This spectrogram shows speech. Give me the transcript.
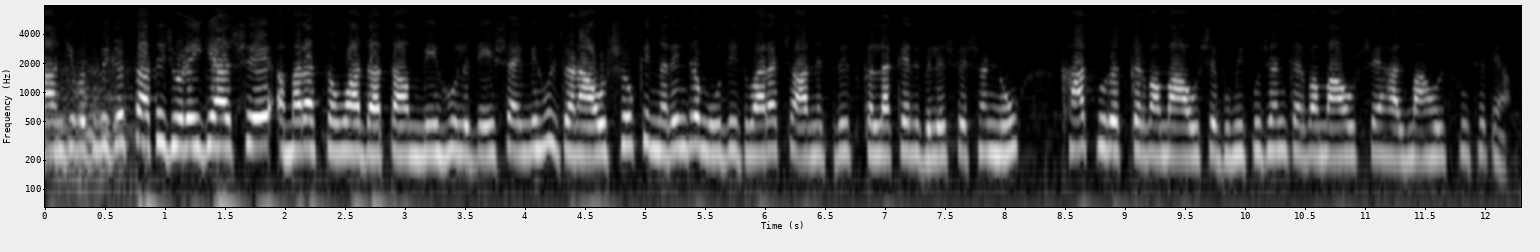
આ અંગે વધુ વિગત સાથે જોડાઈ ગયા છે અમારા સંવાદદાતા મેહુલ દેસાઈ. મેહુલ, જણાવશો કે નરેન્દ્ર મોદી દ્વારા ચાર ને ત્રીસ કલાકે રેલવે સ્ટેશનનું ખાતમુહૂર્ત કરવામાં આવશે, ભૂમિપૂજન કરવામાં આવશે. હાલ માહોલ શું છે ત્યાં?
